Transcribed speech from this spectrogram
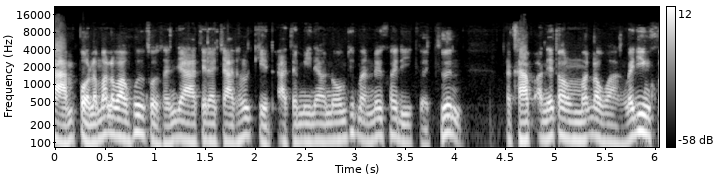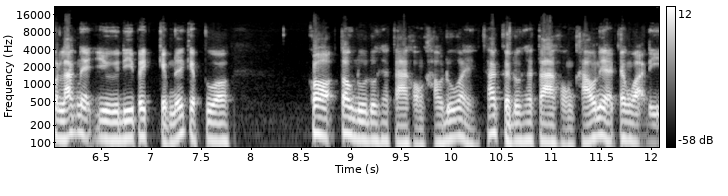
สามโปรดระมัดระวังหุ้นส่วนสัญญาเจรจาธุรกิจอาจจะมีแนวโน้มที่มันไม่ค่อยดีเกิดขึ้นนะครับ อันนี้ต้องระมัดระวังและยิ่งคนรักเนี่ยอยู่ดีไปเก็บเนื้อเก็บตัว ก็ต้องดูดวงชะตาของเขาด้วย ถ้าเกิดดวงชะตาของเขาเนี่ยจังหวะดี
